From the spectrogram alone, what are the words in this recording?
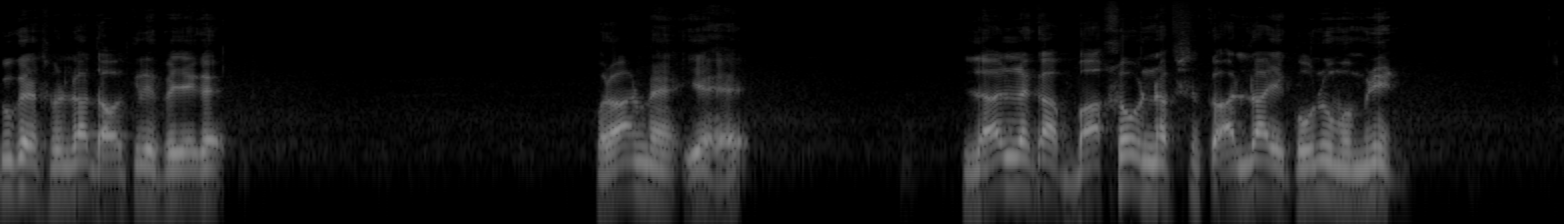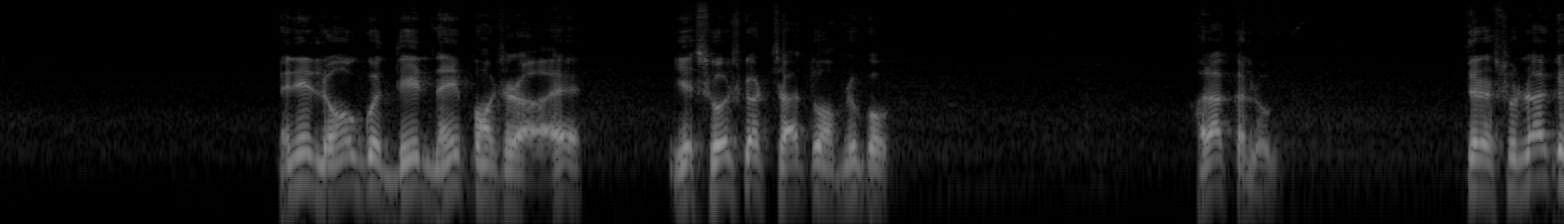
کیونکہ رسول اللہ دعوت کے لیے بھیجے گئے۔ قرآن میں یہ ہے لال کا باخ و نفس کا اللہ یقون ممنین یعنی لوگوں کو دین نہیں پہنچ رہا ہے، یہ سوچ کر چاہ تم اپنے کو ہلاک کر لو گے۔ کہ رسول اللہ کی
